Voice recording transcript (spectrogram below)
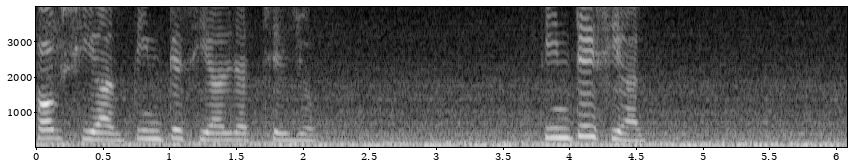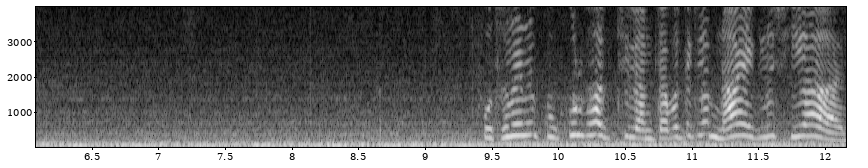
সব শিয়াল, তিনটে শিয়াল যাচ্ছে এই যে। তিনটে শিয়াল। প্রথমে আমি কুকুর ভাবছিলাম তারপর দেখলাম না এগুলো শিয়াল।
